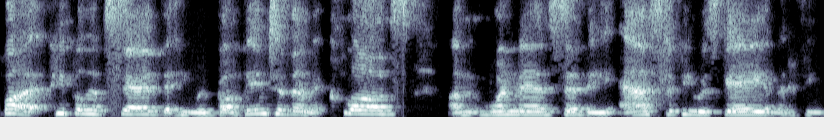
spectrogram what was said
but people have said that he would bump into them at clubs. Um, one man said that he asked if he was gay, and that if he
